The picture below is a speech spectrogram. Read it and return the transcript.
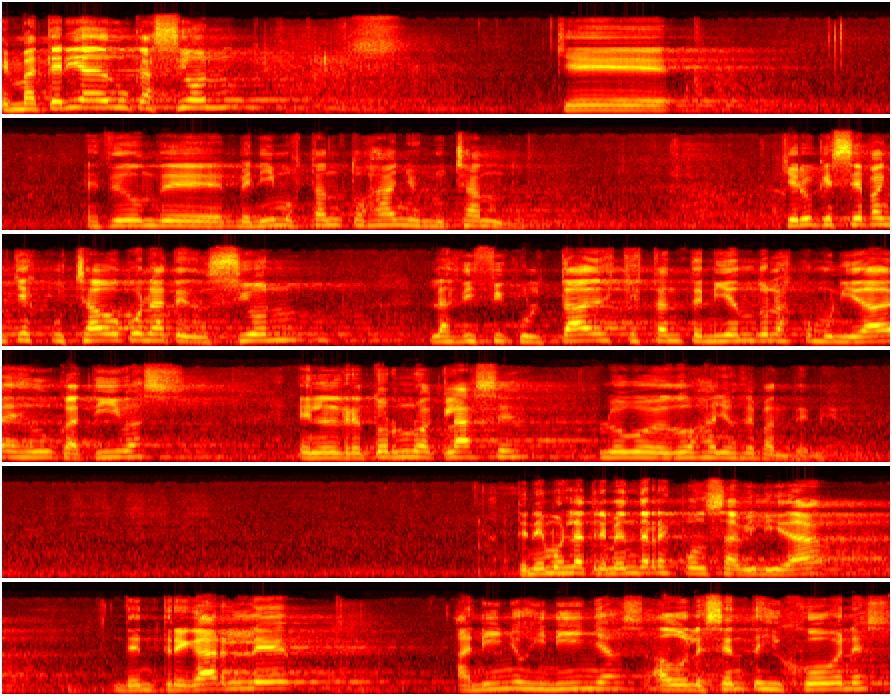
En materia de educación, que es de donde venimos tantos años luchando, quiero que sepan que he escuchado con atención las dificultades que están teniendo las comunidades educativas en el retorno a clase luego de dos años de pandemia. Tenemos la tremenda responsabilidad de entregarle a niños y niñas, adolescentes y jóvenes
